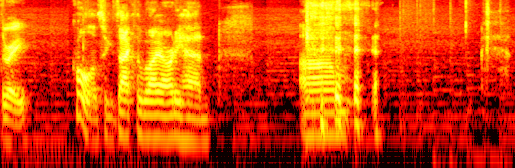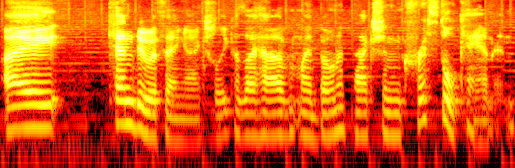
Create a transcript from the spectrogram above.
Three. Cool. It's exactly what I already had. Um, I can do a thing actually because I have my bonus action crystal cannon.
